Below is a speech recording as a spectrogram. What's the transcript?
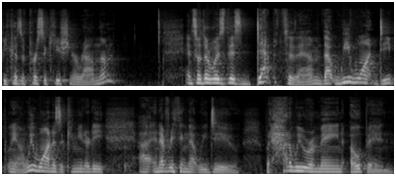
because of persecution around them. And so there was this depth to them that we want deeply, you know, we want as a community uh, in everything that we do. But how do we remain open?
